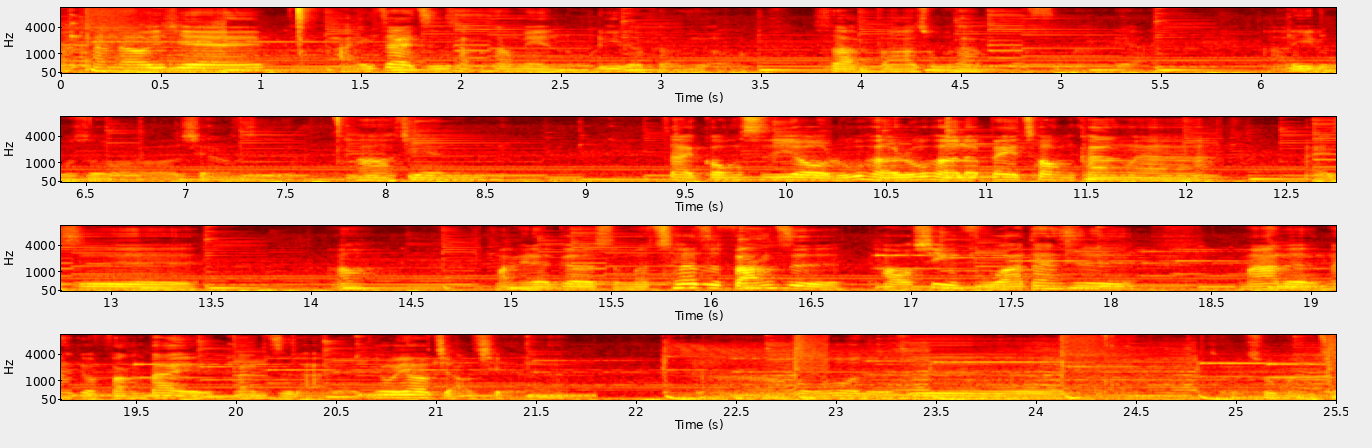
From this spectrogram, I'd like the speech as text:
会看到一些还在职场上面努力的朋友，散发出他们的负能量啊，例如说像是啊，今天在公司又如何如何的被冲康啦，还是啊买了个什么车子房子，好幸福啊，但是。妈的，那个房贷单子来了，又要缴钱了，然后或者是出门捡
